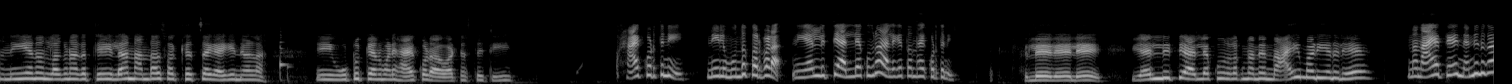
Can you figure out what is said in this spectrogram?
ನೀ ಏನೋ ಲಗ್ನ ಆಗತ್ತೆ ಇಲ್ಲ ನಂದ ಸ್ವಲ್ಪ ಹೆಚ್ಚಾಗಿ ಆಗಿನ ಹೇಳ. ಈ ಊಟಕ್ಕೆ ಏನು ಮಾಡಿ ಹಾಕೊಡ ಹೊಟ್ಟಿಸ್ತೈತಿ ಹಾಕಿ ಕೊಡ್ತೀನಿ. ನೀ ಇಲ್ಲಿ ಮುಂದಕ್ಕೆ ಬರಬೇಡ. ನೀ ಎಲ್ಲಿತ್ತಿ ಅಲ್ಲೇ ಕುಂದ್ರೆ ಅಲ್ಲಿಗೆ ತಂದು ಹಾಕಿ ಕೊಡ್ತೀನಿ. ಲೇ ಲೇ ಲೇ ಎಲ್ಲಿತ್ತಿ ಅಲ್ಲೇ ಕುಂದ್ರಲಕ್ ನನ್ನ ನಾಯಿ ಮಾಡಿ ಏನಲೇ ನಾನು ಆಯ್ತೆ ನಿನಗ?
